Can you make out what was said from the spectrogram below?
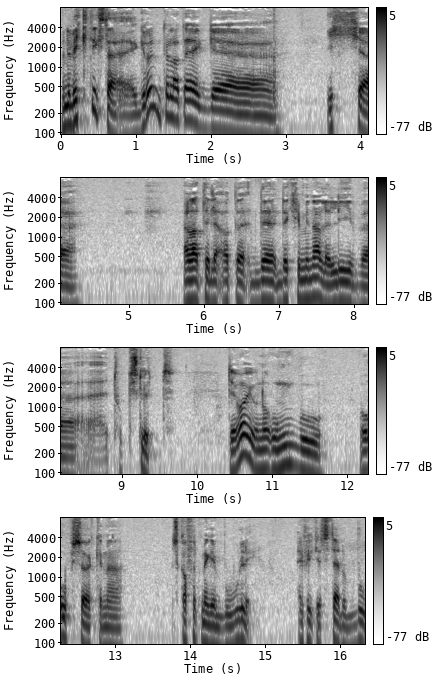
Men det viktigste grunnen til at jeg eh, ikke Eller til at det, det, det kriminelle livet eh, tok slutt, det var jo når Ungbo og oppsøkende skaffet meg en bolig. Jeg fikk et sted å bo,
